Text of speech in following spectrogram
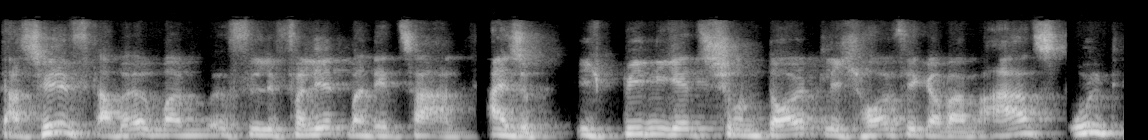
das hilft, aber irgendwann verliert man den Zahn. Also ich bin jetzt schon deutlich häufiger beim Arzt und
